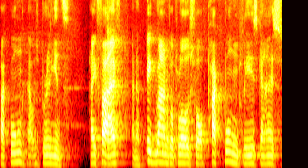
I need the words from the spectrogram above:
Pak Bung, that was brilliant. High five and a big round of applause for Pak Bung, please, guys.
